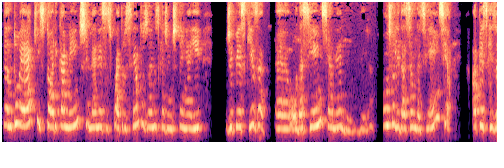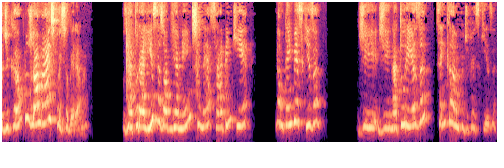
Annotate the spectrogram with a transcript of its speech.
Tanto é que, historicamente, né, nesses 400 anos que a gente tem aí de pesquisa é, ou da ciência, né, de, de, consolidação da ciência, a pesquisa de campo jamais foi soberana. Os naturalistas, obviamente, né, sabem que não tem pesquisa de, de natureza sem campo de pesquisa.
